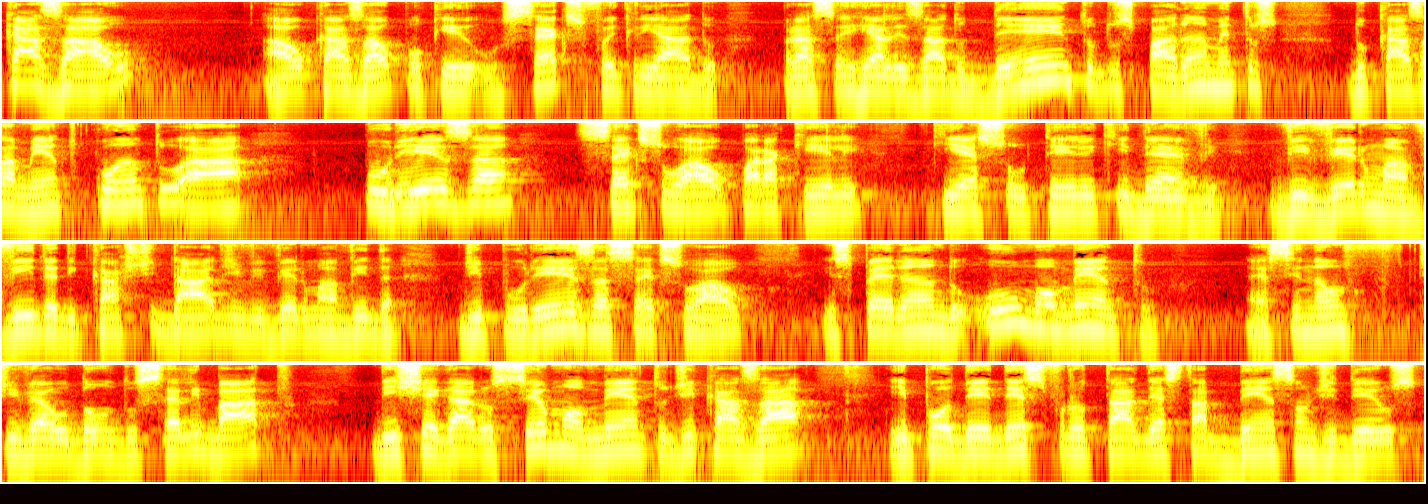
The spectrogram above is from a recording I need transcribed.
casal, ao casal, porque o sexo foi criado para ser realizado dentro dos parâmetros do casamento, quanto à pureza sexual para aquele que é solteiro e que deve viver uma vida de castidade, viver uma vida de pureza sexual, esperando o momento, né, se não tiver o dom do celibato, de chegar o seu momento de casar e poder desfrutar desta bênção de Deus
